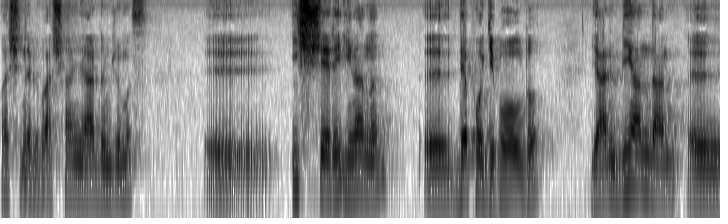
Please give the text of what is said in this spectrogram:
Başında bir başkan yardımcımız. E, iş yeri inanın e, depo gibi oldu. Yani bir yandan e,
